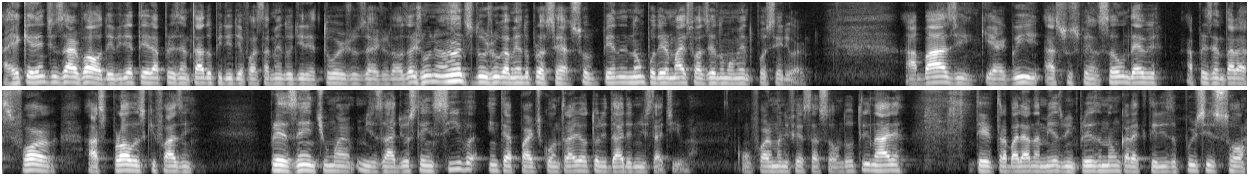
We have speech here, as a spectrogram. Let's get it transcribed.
a requerente Zarval deveria ter apresentado o pedido de afastamento do diretor José Jurosa Júnior antes do julgamento do processo, sob pena de não poder mais fazê-lo no momento posterior. A base que ergui a suspensão deve apresentar as, as provas que fazem presente uma amizade ostensiva entre a parte contrária e a autoridade administrativa. Conforme a manifestação doutrinária, ter trabalhado na mesma empresa não caracteriza por si só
